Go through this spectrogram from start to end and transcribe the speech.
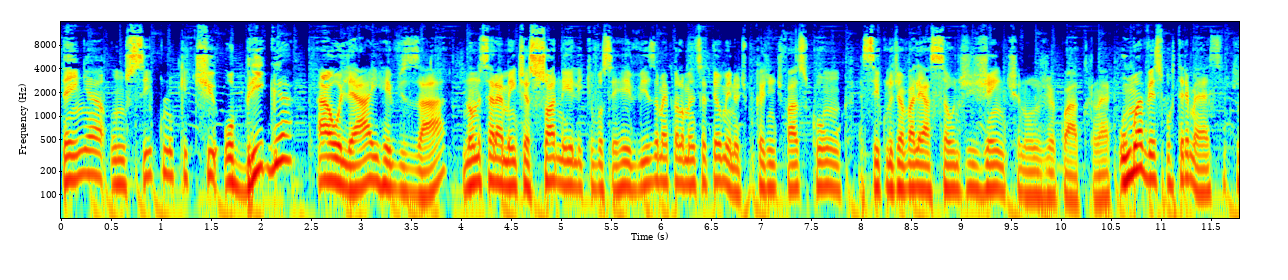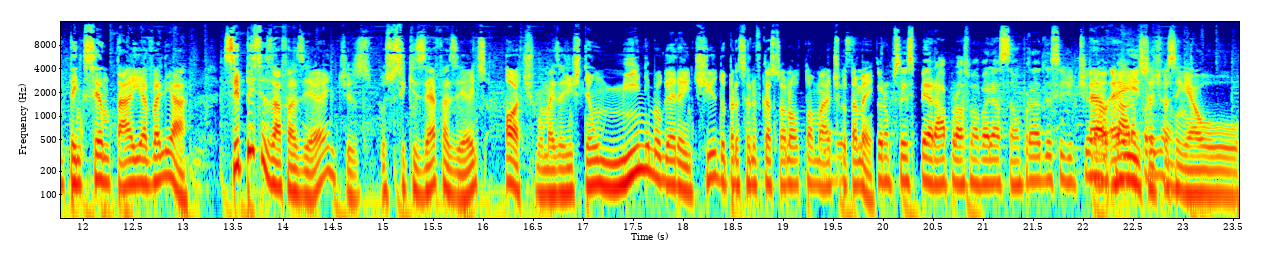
tenha um ciclo que te obriga a olhar e revisar. Não necessariamente é só nele que você revisa, mas pelo menos você tem um minuto. Tipo o que a gente faz com ciclo de avaliação de gente no G4, né? Uma vez por trimestre, tu tem que sentar e avaliar. Se precisar fazer antes, se quiser fazer antes, ótimo, mas a gente tem um mínimo garantido pra você não ficar só no automático também. Tu não precisa esperar a próxima avaliação pra decidir tirar o É, cara, é isso, é tipo assim, é o,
